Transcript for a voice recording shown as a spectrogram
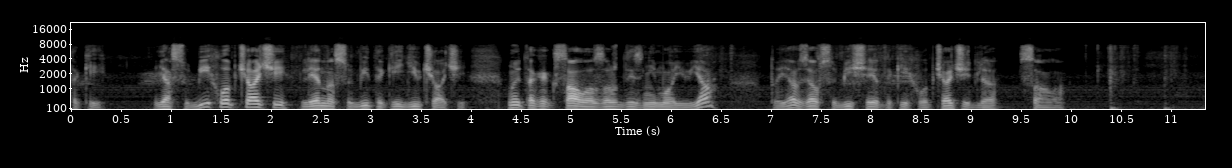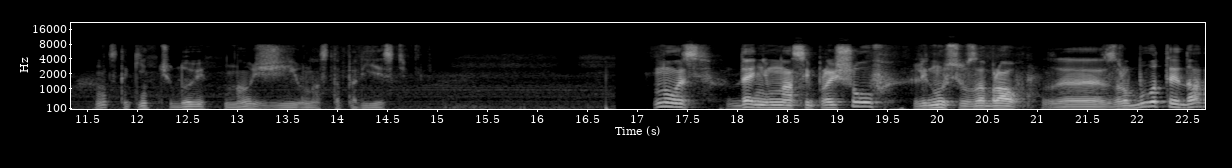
такий. Я собі хлопчачий, Лена собі такий дівчачий. Ну і так як сало завжди знімаю я, то я взяв собі ще такий хлопчачий для сала. Ось такі чудові ножі у нас тепер є. Ну ось день у нас і пройшов. Лінусю забрав е, з роботи. Да?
